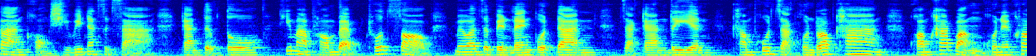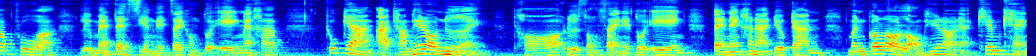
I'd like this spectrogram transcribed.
กลางของชีวิตนักศึกษา การเติบโตที่มาพร้อมแบบทดสอบ ไม่ว่าจะเป็นแรงกดดัน จากการเรียนคำพูดจากคนรอบข้าง ความคาดหวังของคนในครอบครัว หรือแม้แต่เสียงในใจของตัวเองนะครับ ทุกอย่างอาจทำให้เราเหนื่อย ท้อหรือสงสัยในตัวเอง แต่ในขณะเดียวกัน มันก็หล่อหลอมให้เราเนี่ยเข้มแข็ง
